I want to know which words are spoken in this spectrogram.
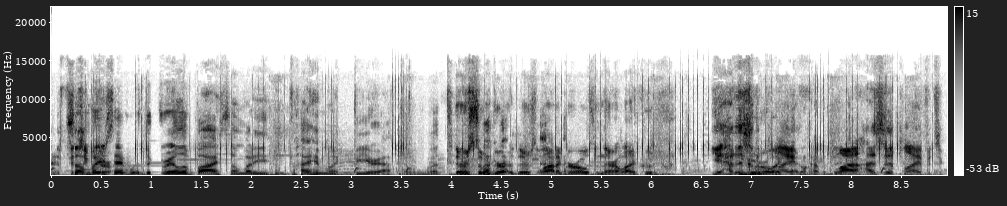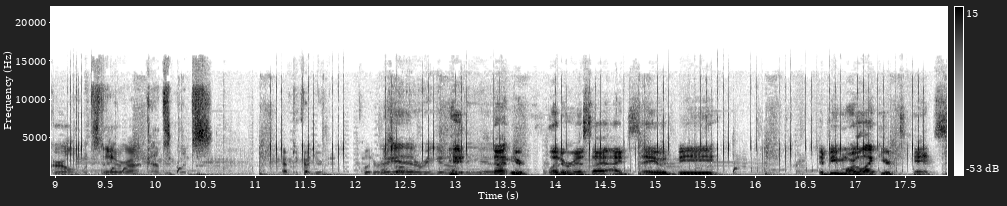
it's Somebody girl? said, "Would the gorilla buy somebody buy him a beer after?" What? the There's some. There's a lot of girls in there like who. Yeah, how does who it apply? like, I don't have a dick. How does it apply if it's a girl? What's their uh, consequence? Have to cut your clitoris Okay, off. there we go. The, uh, Not your clitoris. I, I'd say it would be. It'd be more like your tits,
